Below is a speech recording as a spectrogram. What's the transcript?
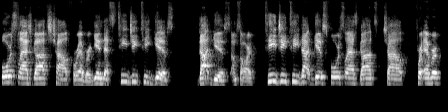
forward slash God's child forever. Again, that's tgtgifts.gifts. I'm sorry, tgt.gifts forward slash God's child forever.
